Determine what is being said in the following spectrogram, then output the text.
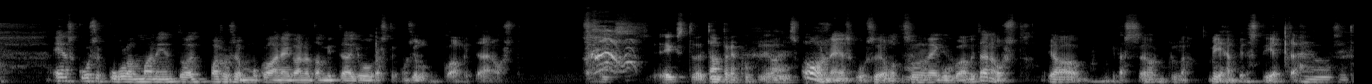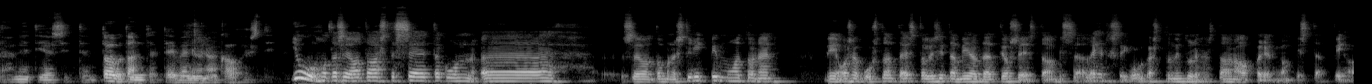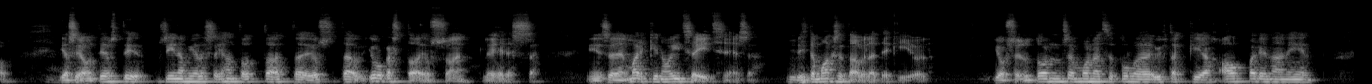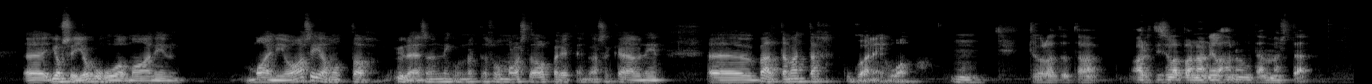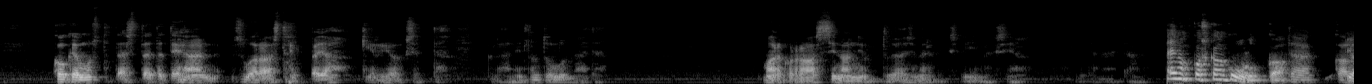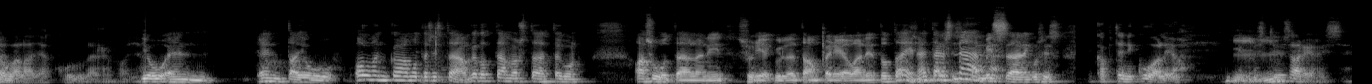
ensi kuussa kuulemma, niin tuo Pasusen mukaan ei kannata mitään julkaista, kun silloin kukaan mitään ostaa. Eikö tuo Tampere Kupli ole ensi kuussa? On ensi kuussa, joo, mutta silloin ei kukaan mitään osta. Ja mitä se on kyllä, miehen pitäisi tietää. Joo, sitähän ei tiedä sitten. Toivotaan nyt, ettei veny enää kauheasti. Joo, mutta se on taas sitten se, että kun öö, se on tuommoinen strippimuotoinen, niin osa kustanteista oli sitä mieltä, että jos ei sitä ole missään lehdessä julkaistu, niin turha sitä Alperenkan pistää pihalle. Ja se on tietysti siinä mielessä ihan totta, että jos sitä julkaistaan jossain lehdessä, niin se markkinoi itse itseensä. Mm. Ja sitä maksetaan vielä tekijöille. Jos se nyt on semmoinen, että se tulee yhtäkkiä alpparina, niin jos ei joku huomaa, niin mainio asia, mutta yleensä niin kuin noiden suomalaisten alppareiden kanssa käy, niin välttämättä kukaan ei huomaa. Mm. Tuolla tota, Artisella Banaanillahan on tämmöistä kokemusta tästä, että tehdään suoraan strippejä kirjoiksi, että kyllähän niitä on tullut näitä Marko Raassinan juttuja esimerkiksi viimeksi ja mitä näitä on. En ole koskaan kuullutkaan. Tää Kalevala ja Kullervo. Ja... Joo, en, en tajuu ollenkaan, mutta siis tää on kato tämmöistä, että kun asuu täällä niin syrjäkylällä Tampereella, niin tota, ei näitä edes näe missään. Niin kuin siis, Kapteeni Kuolio ilmestyy Mm. sarjarissa.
